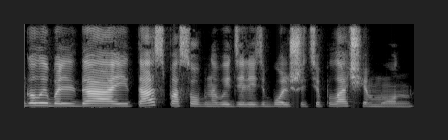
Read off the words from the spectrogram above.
Глыба льда и та способна выделить больше тепла, чем он.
